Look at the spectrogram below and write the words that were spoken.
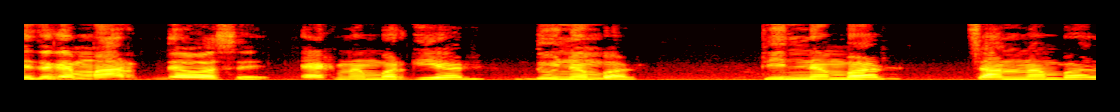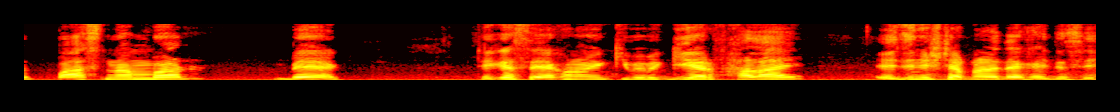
এই জায়গায় মার্ক দেওয়া আছে। এক নাম্বার গিয়ার দুই নাম্বার তিন নাম্বার চার নাম্বার পাঁচ নাম্বার ব্যাক ঠিক আছে? এখন আমি কীভাবে গিয়ার ফালাই, এই জিনিসটা আপনারা দেখাইতেছি।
